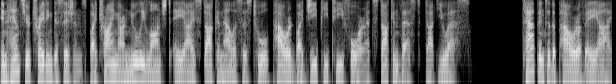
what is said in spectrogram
Enhance your trading decisions by trying our newly launched AI stock analysis tool powered by GPT-4 at stockinvest.us. Tap into the power of AI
